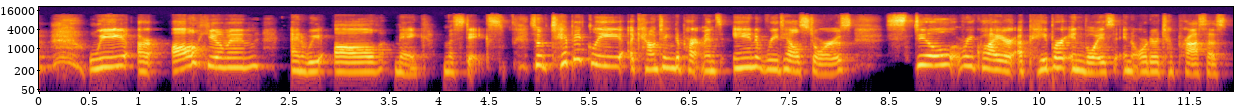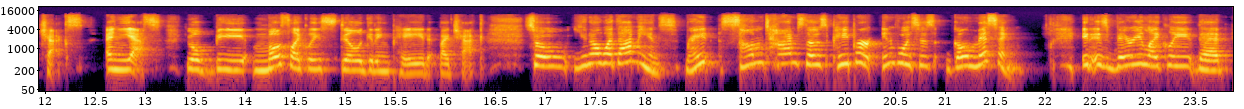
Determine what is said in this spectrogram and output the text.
we are all human and we all make mistakes. So typically, accounting departments in retail stores still require a paper invoice in order to process checks. And yes, you'll be most likely still getting paid by check. So, you know what that means, right? Sometimes those paper invoices go missing. It is very likely that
